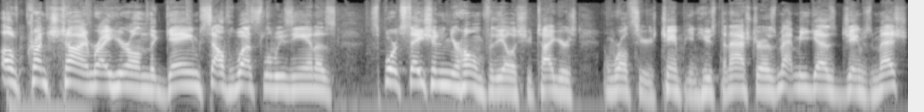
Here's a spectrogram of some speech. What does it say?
of crunch time right here on the game, Southwest Louisiana's sports station, in your home for the LSU Tigers and World Series champion Houston Astros. Matt Miguez, James Mesh.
